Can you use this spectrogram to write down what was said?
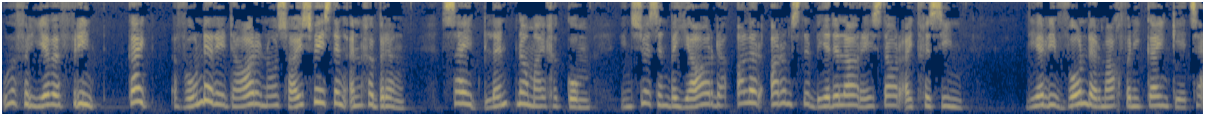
O verhewe vriend, kyk, een wonder het haar in ons huisvesting ingebring. Sy het blind na my gekom, en soos in bejaarde, allerarmste bedelaar is daar uitgesien, Door die wondermag van die kynkie het sy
